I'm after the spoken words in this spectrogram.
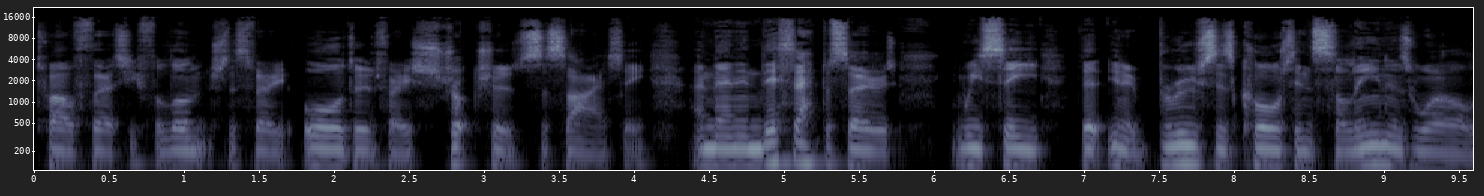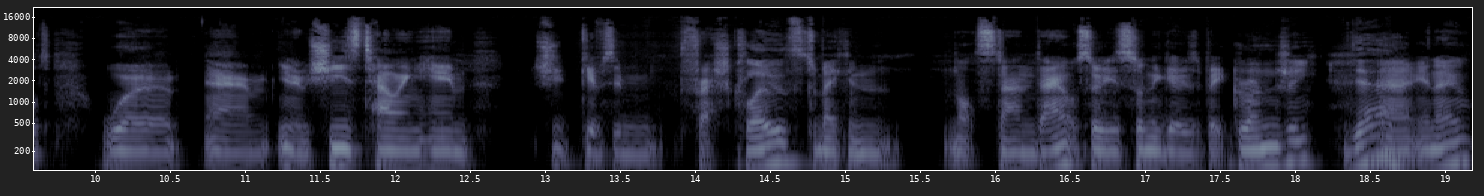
twelve thirty for lunch. This very ordered, very structured society. And then in this episode, we see that you know Bruce is caught in Selina's world, where um, you know she's telling him she gives him fresh clothes to make him not stand out, so he suddenly goes a bit grungy. Yeah. uh, you know.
